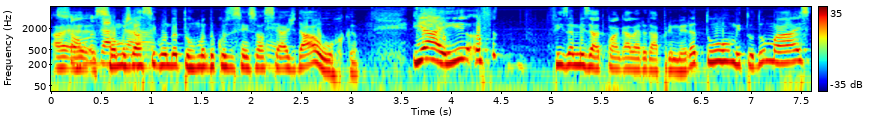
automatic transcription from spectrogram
é, Somos somos, a da... da- segunda turma do curso de Ciências Sociais da URCA. E aí eu fiz amizade com a galera da primeira turma e tudo mais.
